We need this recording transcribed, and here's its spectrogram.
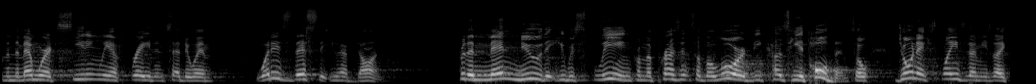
And then the men were exceedingly afraid and said to him, What is this that you have done? For the men knew that he was fleeing from the presence of the Lord because he had told them. So Jonah explains to them, he's like,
